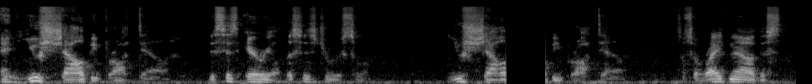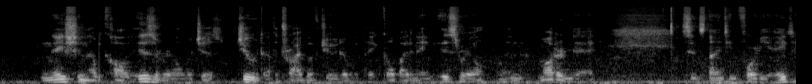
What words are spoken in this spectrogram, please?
And you shall be brought down. This is Ariel. This is Jerusalem. You shall be brought down. So, so right now, this nation that we call Israel, which is Judah, the tribe of Judah, but they go by the name Israel in modern day since 1948.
